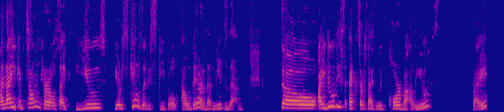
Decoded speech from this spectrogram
And i kept telling her i was like use your skills there is people out there that needs them. So i do this exercise with core values right?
